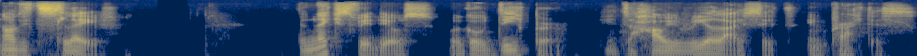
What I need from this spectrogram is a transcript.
not its slave. The next videos will go deeper into how you realize it in practice.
